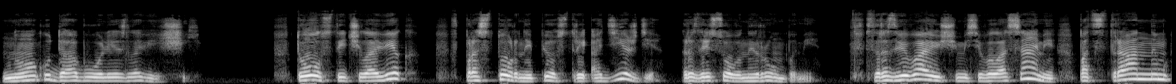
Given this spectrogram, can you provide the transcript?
но куда более зловещий. Толстый человек в просторной пестрой одежде, разрисованной ромбами, с развивающимися волосами под странным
